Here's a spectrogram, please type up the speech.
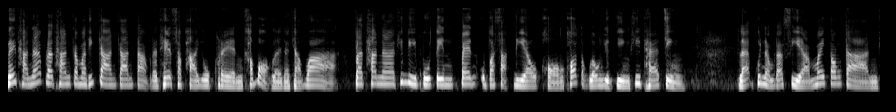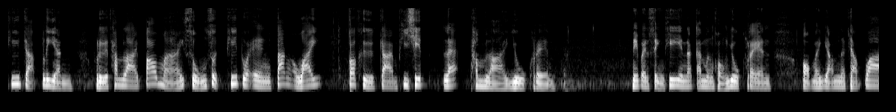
ในฐานะประธานกรรมธิการการต่างประเทศสภายูเครนเขาบอกเลยนะครับว่า ประธานาธิบดีปูตินเป็นอุปสรรคเดียวของข้อตกลงหยุดยิงที่แท้จริง และผู้นำรัสเซียไม่ต้องการที่จะเปลี่ยน หรือทำลายเป้าหมายสูงสุดที่ตัวเองตั้งเอาไว้ ก็คือการพิชิตและทำลายยูเครน นี่เป็นสิ่งที่นักการเมืองของยูเครนออกมาย้ำนะครับว่า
